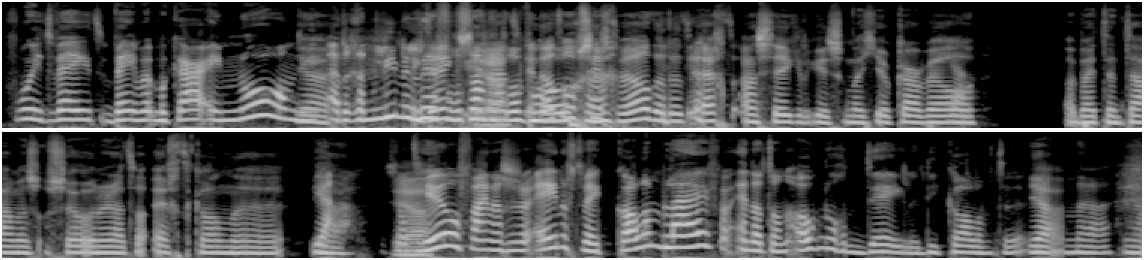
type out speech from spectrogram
voor je het weet, ben je met elkaar enorm die Ja. adrenaline levels aan het in dat opzicht wel dat het echt aanstekelijk is. Omdat je elkaar wel bij tentamens of zo inderdaad wel echt kan... eh, Ja. ja. Het is Ja. altijd heel fijn als er één of twee kalm blijven en dat dan ook nog delen, die kalmte. Ja. En, eh, Ja.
